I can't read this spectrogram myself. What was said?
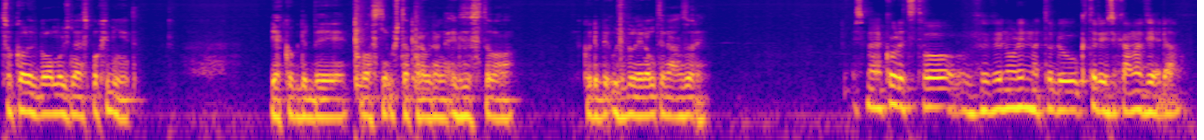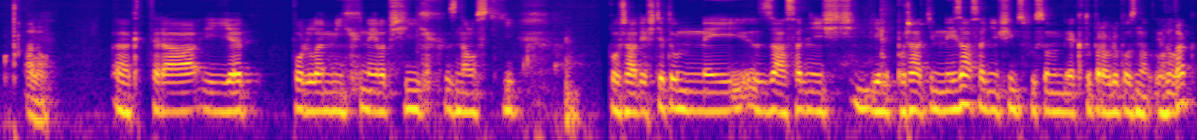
cokoliv bylo možné spochybnit. Jako kdyby vlastně už ta pravda neexistovala. Jako kdyby už byly jenom ty názory. My jsme jako lidstvo vyvinuli metodu, který říkáme věda. Ano. Eh, která je podle mých nejlepších znalostí pořád ještě tu nejzásadnější, je pořád tím nejzásadnějším způsobem, jak tu pravdu poznat. Je to tak?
